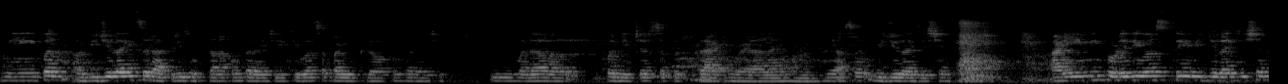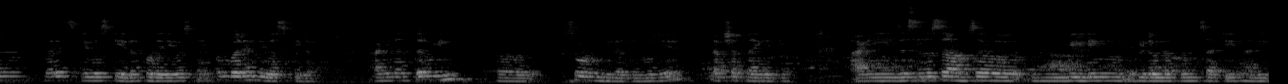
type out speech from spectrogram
मी पण विज्युलाईज रात्री झोपताना पण करायची किंवा सकाळी उठल्यावर पण करायची की मला फर्निचर सकट फ्लॅट मिळाला आहे म्हणून. मी असं व्हिज्युअलायझेशन करायचे. आणि मी थोडे दिवस ते व्हिज्युअलायझेशन बरेच दिवस केलं थोडे दिवस नाही पण बरेच दिवस केलं. आणि नंतर मी सोडून दिलं ते. म्हणजे लक्षात नाही घेतलं. आणि जसं जसं आमचं बिल्डिंग रिडेव्हलपमेंटसाठी झाली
